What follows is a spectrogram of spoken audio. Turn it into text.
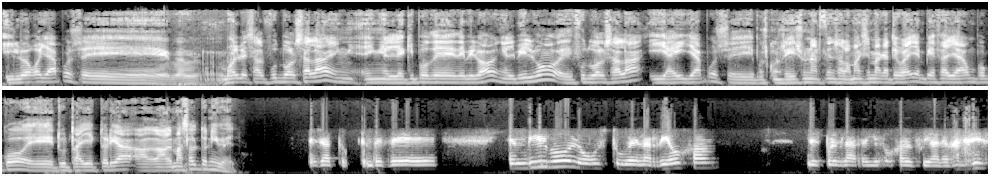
Y luego ya, pues, eh, vuelves al fútbol sala en, en el equipo de, Bilbao, en el Bilbo, eh, fútbol sala, y ahí ya, pues, eh, pues conseguís un ascenso a la máxima categoría y empieza ya un poco tu trayectoria al, más alto nivel. Exacto. Empecé en Bilbo, luego estuve en La Rioja, después de La Rioja me fui a Leganés,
